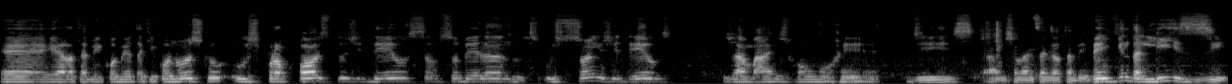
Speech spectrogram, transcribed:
É, ela também comenta aqui conosco: os propósitos de Deus são soberanos, os sonhos de Deus jamais vão morrer, diz a missionária Isabel também. Bem-vinda, Lise,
